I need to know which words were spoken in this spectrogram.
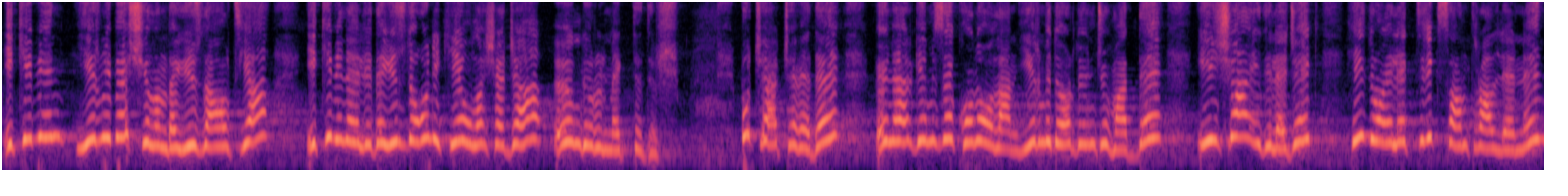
2025 yılında yüzde altıya, 2050'de yüzde on ikiye ulaşacağı öngörülmektedir. Bu çerçevede önergemize konu olan 24. madde inşa edilecek hidroelektrik santrallerinin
